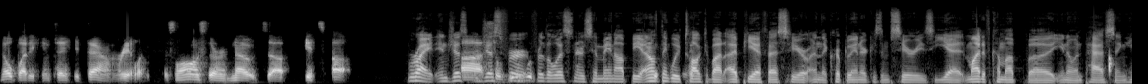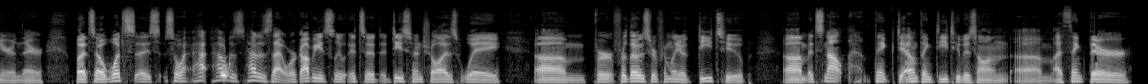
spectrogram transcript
nobody can take it down, really. As long as there are nodes up, it's up. Right, and just uh, just so for, would, for the listeners who may not be, I don't think we've talked about IPFS here in the crypto anarchism series yet. It might have come up, uh, you know, in passing here and there. But uh, what's uh, so how, how, does how does that work? Obviously, it's a, a decentralized way. Um, for for those who are familiar with DTube, um, it's not. I think I don't think DTube is on. Um, I think they're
